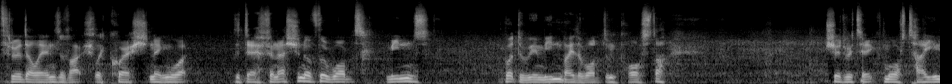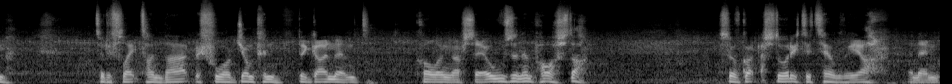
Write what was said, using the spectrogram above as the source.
through the lens of actually questioning what the definition of the word means. What do we mean by the word imposter? Should we take more time to reflect on that before jumping the gun and calling ourselves an imposter? So I've got a story to tell there, and then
